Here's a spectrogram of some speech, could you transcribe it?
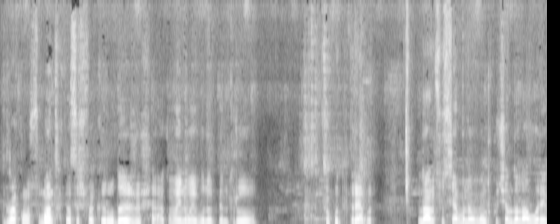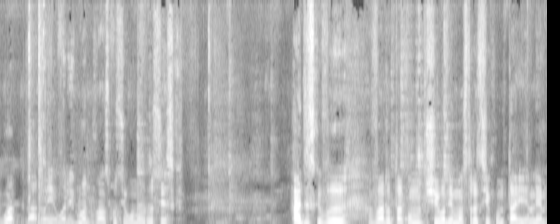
la consumat ca să-și facă rodajul și acum e numai bună pentru făcut treabă. Lanțul seamănă mult cu cel de la Oregon, dar nu e Oregon, v-am spus e unul rusesc. Haideți că vă, vă arăt acum și o demonstrație cum taie în lemn.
